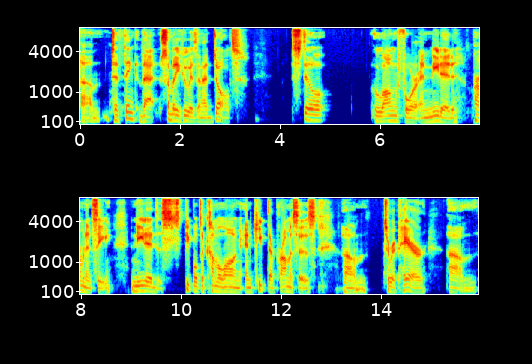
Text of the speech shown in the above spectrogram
Um, to think that somebody who is an adult still longed for and needed permanency, needed people to come along and keep their promises um, to repair um,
